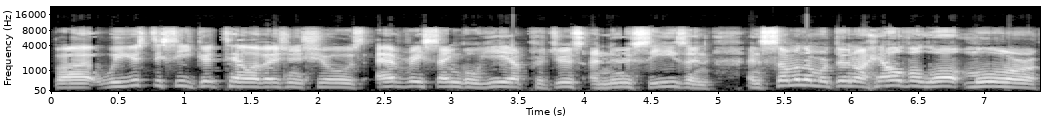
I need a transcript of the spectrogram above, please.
But we used to see good television shows every single year produce a new season, and some of them were doing a hell of a lot more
